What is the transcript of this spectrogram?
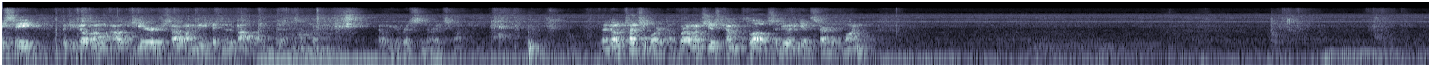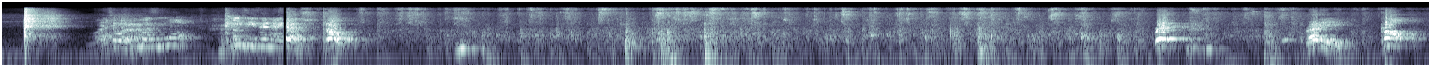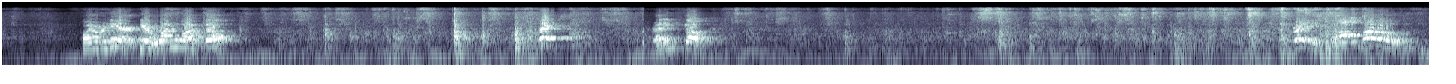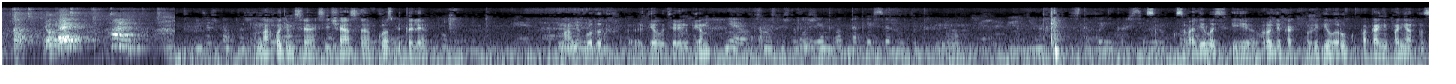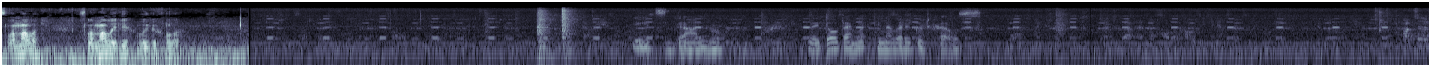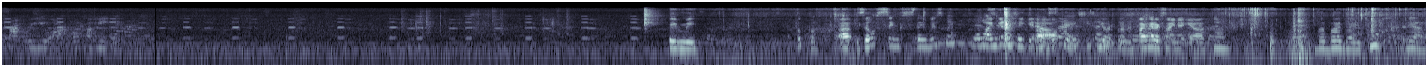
You see, put your heel bone out here, so I want to be hitting it about like this. Okay. That way your wrist's in the right spot. Now don't touch the board though. What I want you to do is come close. So do it again. Start at one. Excellent. was more easy than I. Yes, go. Ready? Call. Point over here. Here, one, one, go. Ready? Ready? Go. Ready? Go. You okay? Находимся сейчас э, в госпитале. Маме будут э, делать рентген. Не, в смысле, что Привет, вот так я сижу тут Да. с такой некрасивой рукой. Свалилась и вроде как повредила руку, пока непонятно, сломала, сломала или вывихнула. It's done. They told I'm in a very good health. To the front where you are. We'll come meet you. Save me. Opa. Uh, those things stay with me? Well, I'm gonna take it Oh, out. okay. You're gonna. I had her sign it, yeah. The bag I took, yeah.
